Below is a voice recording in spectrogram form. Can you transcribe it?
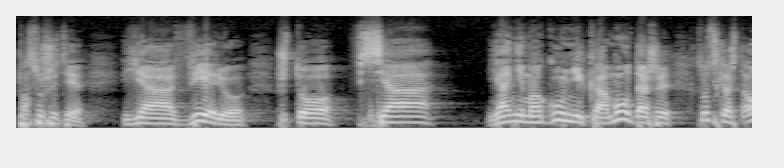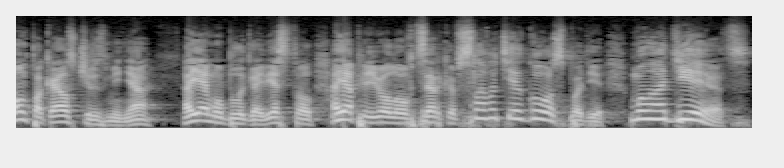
Послушайте, я верю, что вся... Я не могу никому, даже кто-то скажет, а он покаялся через меня, а я ему благовествовал, а я привел его в церковь. Слава тебе, Господи, молодец.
